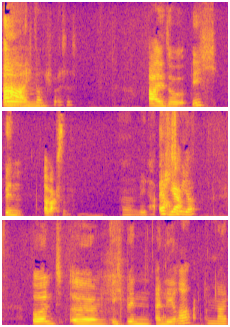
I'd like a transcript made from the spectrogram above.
Ah, ich Ähm, glaube, ich weiß es. Also ich bin erwachsen. Ähm, wen ha Ach Ja. so, ja. Und ähm, ich bin ein Lehrer. Nein.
